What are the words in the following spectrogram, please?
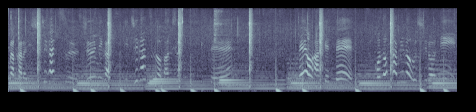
今から7月12月1月の末見て目を開けてこの紙の後ろに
